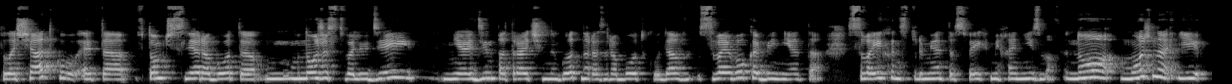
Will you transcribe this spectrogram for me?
площадку. Это в том числе работа множества людей, не один потраченный год на разработку да, своего кабинета, своих инструментов, своих механизмов. Но можно и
